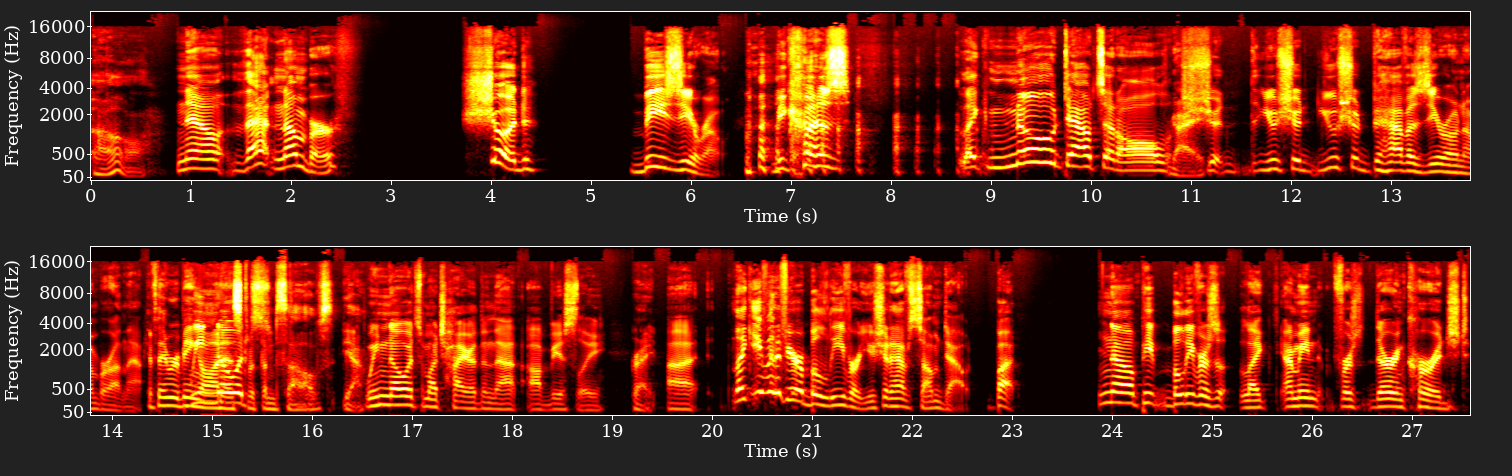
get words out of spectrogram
Oh. Now, that number should be zero because like no doubts at all Right. should you should you should have a zero number on that. If they were being We honest with themselves. Yeah. We know it's much higher than that, obviously. Right. Uh, like even if you're a believer, you should have some doubt. But no, pe- believers like I mean, first they're encouraged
